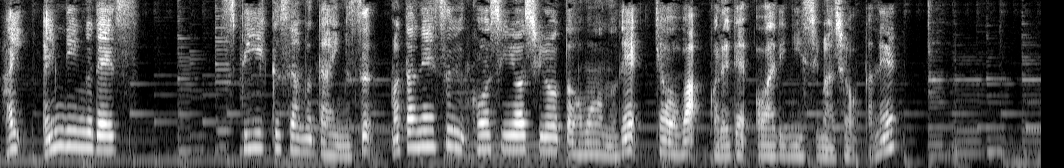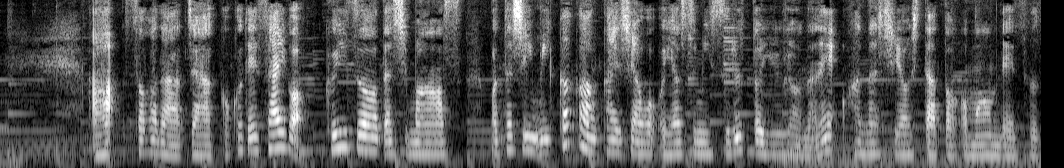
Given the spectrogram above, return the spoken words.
はいエンディングです。スピークサムタイムス。またね、すぐ更新をしようと思うので、今日はこれで終わりにしましょうかね。あ、そうだ。じゃあ、ここで最後、クイズを出します。私、3日間会社をお休みするというようなね、お話をしたと思うんです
